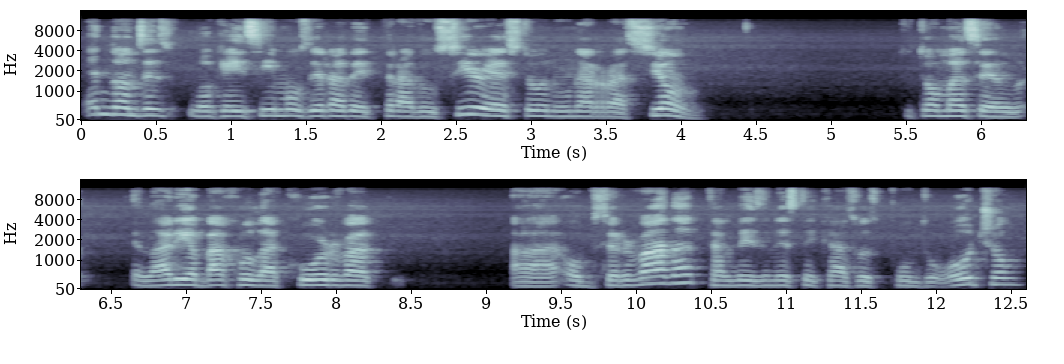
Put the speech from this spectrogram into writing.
Entonces, lo que hicimos era de traducir esto en una ración. Tú tomas el, área bajo la curva ah, observada, tal vez en este caso es 0.8.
